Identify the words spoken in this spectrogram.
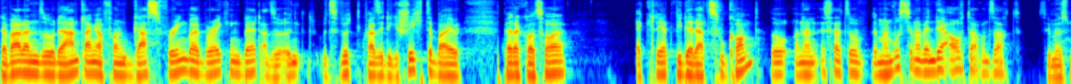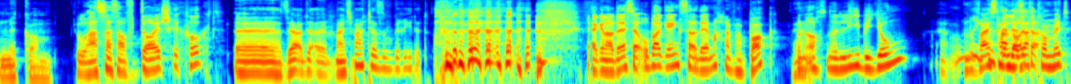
der war dann so der Handlanger von Gus Fring bei Breaking Bad. Also es wird quasi die Geschichte bei Better Call Saul erklärt, wie der dazu kommt. So, und dann ist halt so, man wusste immer, wenn der auftaucht und sagt, sie müssen mitkommen. Du hast das auf Deutsch geguckt? Äh, ja, der, manchmal hat er so geredet. Ja, genau, der ist der Obergangster, der macht einfach Bock und auch so eine liebe Jung. Und du Bringt weißt, wenn der Leute- sagt, komm mit,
